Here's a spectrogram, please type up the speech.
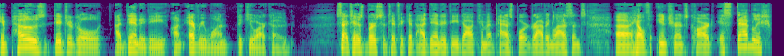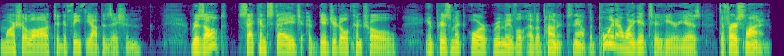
Impose digital identity on everyone, the QR code, such as birth certificate, identity document, passport, driving license, uh, health insurance card. Establish martial law to defeat the opposition. Result, second stage of digital control imprisonment or removal of opponents. Now, the point I want to get to here is the first line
